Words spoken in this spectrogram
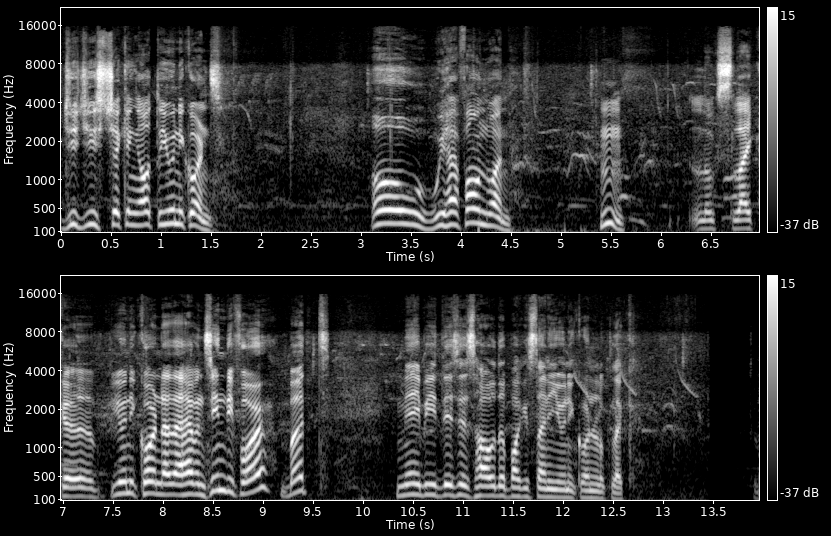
Gigi is checking out the unicorns. Oh, we have found one. Hmm. Looks like a unicorn that I haven't seen before, but maybe this is how the Pakistani unicorn look like. Hey,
